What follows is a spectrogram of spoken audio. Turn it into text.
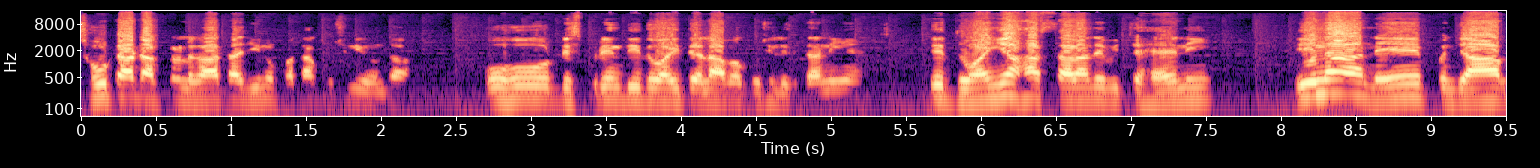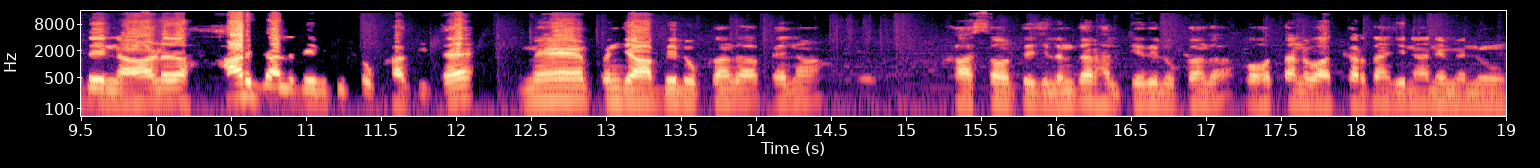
ਛੋਟਾ ਡਾਕਟਰ ਲਗਾਤਾ ਜਿਹਨੂੰ ਪਤਾ ਕੁਝ ਨਹੀਂ ਹੁੰਦਾ। ਉਹ ਡਿਸਪ੍ਰਿਨ ਦੀ ਦਵਾਈ ਤੋਂ ਇਲਾਵਾ ਕੁਝ ਲਿਖਦਾ ਨਹੀਂ ਹੈ ਤੇ ਦਵਾਈਆਂ ਹਸਪਤਾਲਾਂ ਦੇ ਵਿੱਚ ਹੈ ਨਹੀਂ। ਇਹਨਾਂ ਨੇ ਪੰਜਾਬ ਦੇ ਨਾਲ ਹਰ ਗੱਲ ਦੇ ਵਿੱਚ ਧੋਖਾ ਕੀਤਾ ਮੈਂ ਪੰਜਾਬ ਦੇ ਲੋਕਾਂ ਦਾ ਪਹਿਲਾਂ, ਖਾਸ ਤੌਰ ਤੇ ਜਲੰਧਰ ਹਲਕੇ ਦੇ ਲੋਕਾਂ ਦਾ ਬਹੁਤ ਧੰਨਵਾਦ ਕਰਦਾ ਜਿਨ੍ਹਾਂ ਨੇ ਮੈਨੂੰ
